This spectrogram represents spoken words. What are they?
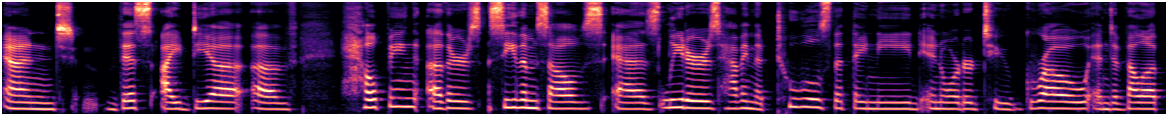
And this idea of helping others see themselves as leaders, having the tools that they need in order to grow and develop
